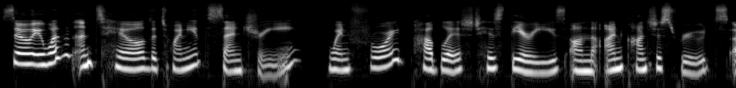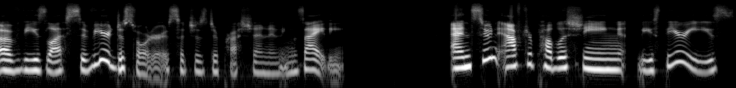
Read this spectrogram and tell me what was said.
So it wasn't until the 20th century when Freud published his theories on the unconscious roots of these less severe disorders, such as depression and anxiety. And soon after publishing these theories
